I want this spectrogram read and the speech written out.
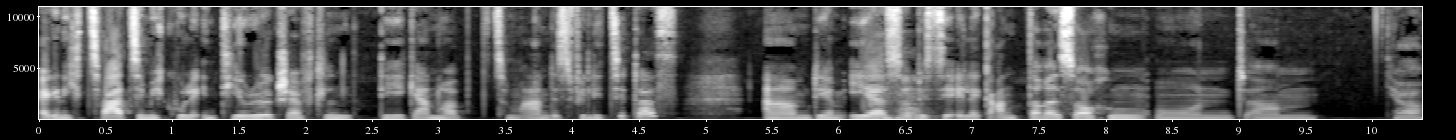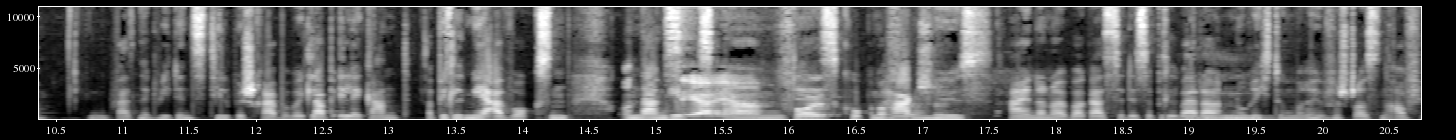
eigentlich zwei ziemlich coole Interior-Geschäfteln, die ich gern habe. Zum einen das Felicitas. Ähm, die haben eher mhm. so ein bisschen elegantere Sachen und ähm, ja, weiß nicht, wie ich den Stil beschreibe, aber ich glaube elegant, ein bisschen mehr erwachsen. Und dann gibt es ja, ähm, das Kopenhagen-Hüs, in der Neubaugasse, das ist ein bisschen weiter mhm. nur Richtung Mariehilferstraßen auf.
